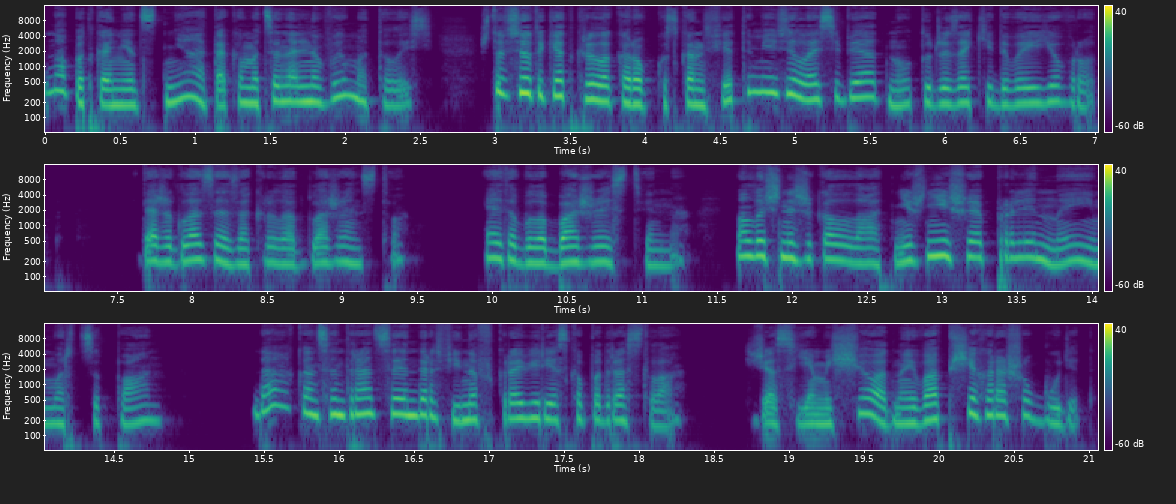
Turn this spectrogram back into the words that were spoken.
Но под конец дня так эмоционально вымоталась, что все-таки открыла коробку с конфетами и взяла себе одну, тут же закидывая ее в рот. Даже глаза закрыла от блаженства. Это было божественно. Молочный шоколад, нежнейшая пролине и марципан. Да, концентрация эндорфинов в крови резко подросла. Сейчас съем еще одну, и вообще хорошо будет.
